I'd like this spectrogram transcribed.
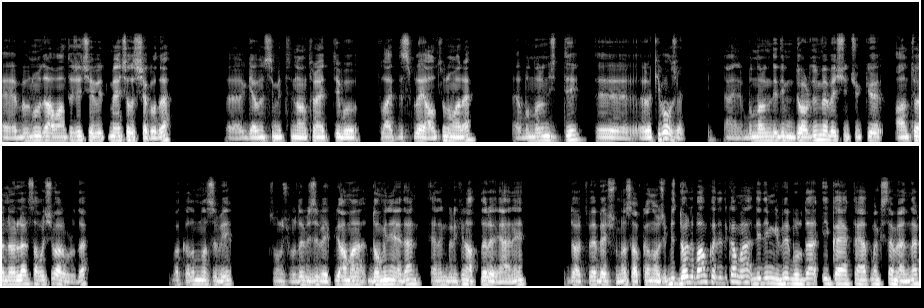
eee, bunu da avantaja çevirmeye çalışacak o da. Gavin Smith'in antrenör ettiği bu Flight Display 6 numara. bunların ciddi eee, rakibi olacak. Yani bunların dediğim 4'ün ve 5'in çünkü antrenörler savaşı var burada. Bakalım nasıl bir sonuç burada bizi bekliyor ama domine eden Alan Griffin atları yani 4 ve 5 numara safkan olacak. Biz 4'ü banko dedik ama dediğim gibi burada ilk ayakta yatmak istemeyenler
